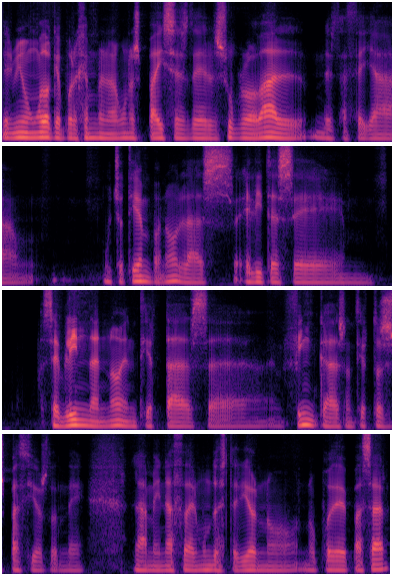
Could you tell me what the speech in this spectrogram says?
del mismo modo que, por ejemplo, en algunos países del subglobal, desde hace ya mucho tiempo, ¿no? las élites se, blindan ¿no? en ciertas eh, fincas o en ciertos espacios donde la amenaza del mundo exterior no, puede pasar,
